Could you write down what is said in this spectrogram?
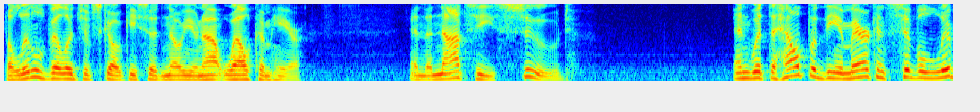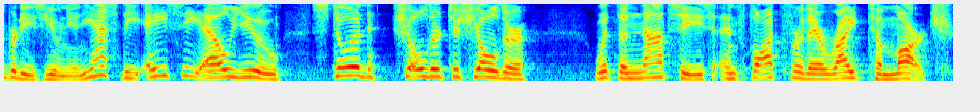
The little village of Skokie said, No, you're not welcome here. And the Nazis sued and with the help of the American Civil Liberties Union, yes, the ACLU stood shoulder to shoulder with the Nazis and fought for their right to march.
